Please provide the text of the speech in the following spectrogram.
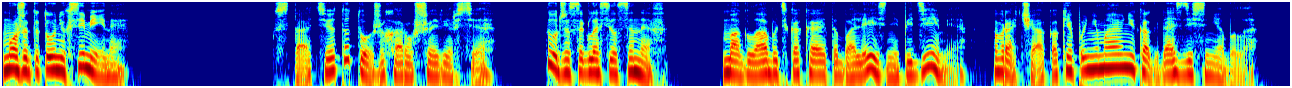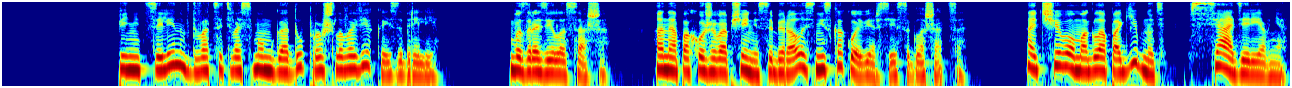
Может, это у них семейное». «Кстати, это тоже хорошая версия», — тут же согласился Неф. «Могла быть какая-то болезнь, эпидемия» Врача, как я понимаю, никогда здесь не было. Пенициллин в 28 году прошлого века изобрели, возразила Саша. Она, похоже, вообще не собиралась ни с какой версией соглашаться. Отчего могла погибнуть вся деревня?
